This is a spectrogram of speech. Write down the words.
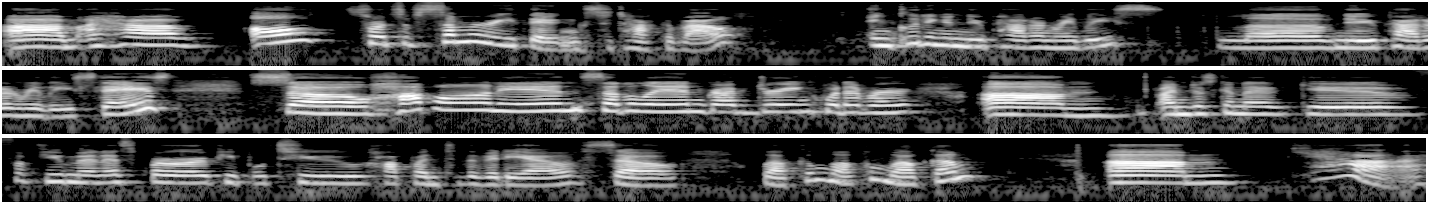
Um, I have all sorts of summary things to talk about, including a new pattern release. Love new pattern release days. So hop on in, settle in, grab a drink, whatever. Um, I'm just gonna give a few minutes for people to hop onto the video. So welcome, welcome, welcome. Um, yeah,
